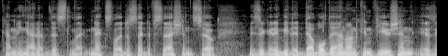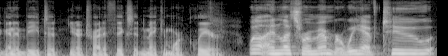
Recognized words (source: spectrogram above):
coming out of this le- next legislative session. So, is it going to be to double down on confusion? Is it going to be to you know try to fix it and make it more clear? Well, and let's remember we have two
